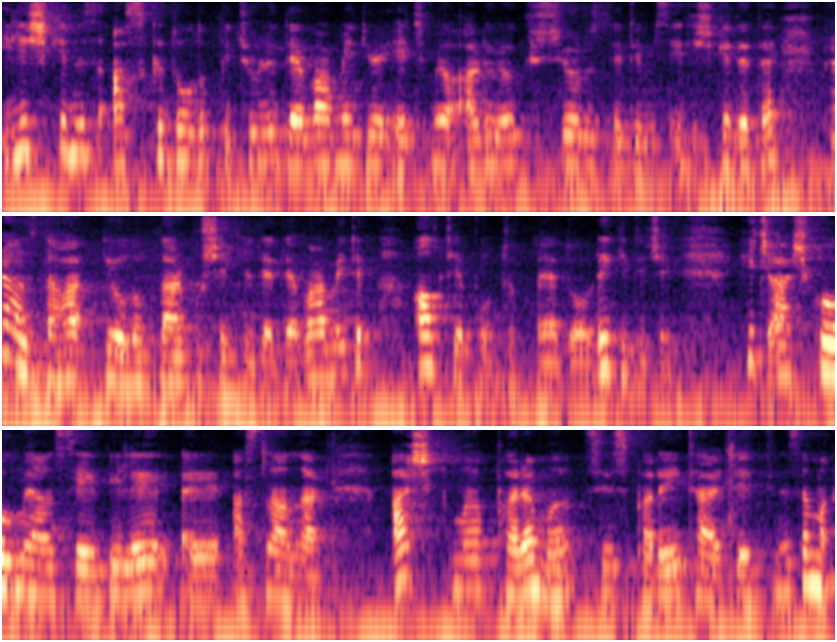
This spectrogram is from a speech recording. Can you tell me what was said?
İlişkiniz askıda olup bir türlü devam ediyor, etmiyor, arıyor, küsüyoruz dediğimiz ilişkide de biraz daha diyaloglar bu şekilde devam edip altyapı oturtmaya doğru gidecek. Hiç aşk olmayan sevgili e, aslanlar. Aşk mı para mı? Siz parayı tercih ettiniz ama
